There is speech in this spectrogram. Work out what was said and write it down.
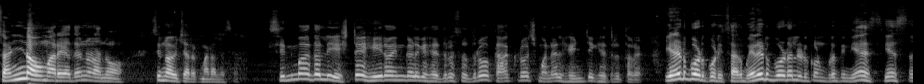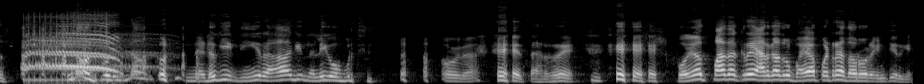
ಸಣ್ಣ ಅವಮರ್ಯಾದೆನೂ ನಾನು ಸಿನಿಮಾ ವಿಚಾರಕ್ಕೆ ಮಾಡಲ್ಲ ಸರ್ ಸಿನಿಮಾದಲ್ಲಿ ಎಷ್ಟೇ ಹೀರೋಯಿನ್ಗಳಿಗೆ ಹೆದರಿಸಿದ್ರು ಕಾಕ್ರೋಚ್ ಮನೇಲಿ ಹೆಂಡತಿಗೆ ಹೆದರ್ತಾರೆ. ಎರಡು ಬೋರ್ಡ್ ಕೊಡಿ ಸರ್ ಎರಡು ಬೋರ್ಡಲ್ಲಿ ಹಿಡ್ಕೊಂಡು ಬಿಡ್ತೀನಿ. ಎಸ್ ಎಸ್ ಅಂತ. ಕೊಡಿ ಕೊಡಿ. ನಡುಗಿ ನೀರಾಗಿ ನಲಿಗೆ ಹೋಗ್ಬಿಡ್ತೀನಿ. ಹೌದಾ? ಹೇ ಸರ್ ಭಯೋತ್ಪಾದಕರೇ ಯಾರಿಗಾದ್ರೂ ಭಯ ಪಟ್ರೆ ಅದು ಅವ್ರವ್ರ ಹೆಂಡತಿರ್ಗೆ.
